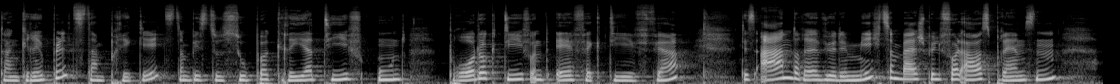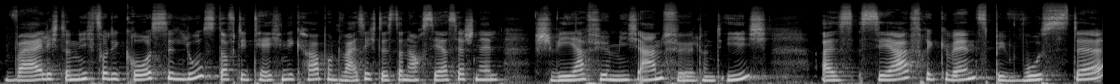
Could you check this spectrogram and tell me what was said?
dann kribbelst, dann prickelst, dann bist du super kreativ und produktiv und effektiv. Ja? Das andere würde mich zum Beispiel voll ausbremsen, weil ich dann nicht so die große Lust auf die Technik habe und weil sich das dann auch sehr, sehr schnell schwer für mich anfühlt. Und ich als sehr frequenzbewusste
